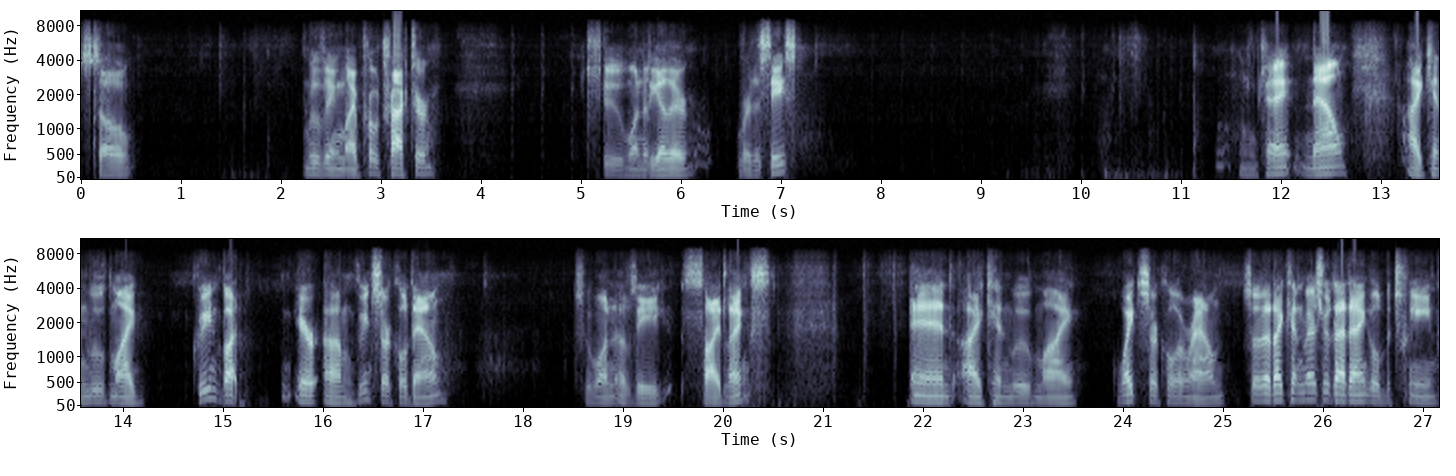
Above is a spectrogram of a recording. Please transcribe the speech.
So moving my protractor to one of the other vertices. Okay, now I can move my green but um, green circle down to one of the side lengths. And I can move my white circle around so that I can measure that angle between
